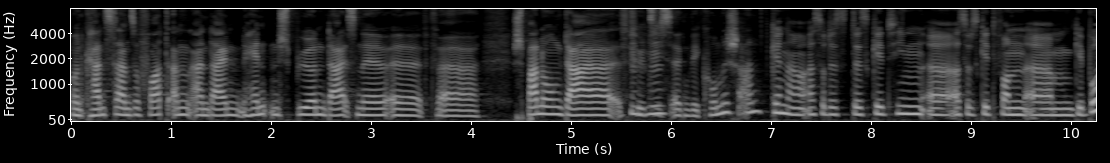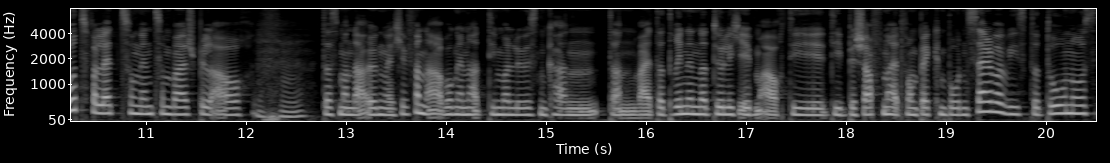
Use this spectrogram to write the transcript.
Und kannst dann sofort an, an deinen Händen spüren, da ist eine äh, Verspannung, da fühlt Mhm. sich's irgendwie komisch an. Genau, also das, das geht hin, äh, also das geht von ähm, Geburtsverletzungen zum Beispiel auch, dass man da irgendwelche Vernarbungen hat, die man lösen kann. Dann weiter drinnen natürlich eben auch die, die Beschaffenheit vom Beckenboden selber, wie ist der Tonus,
